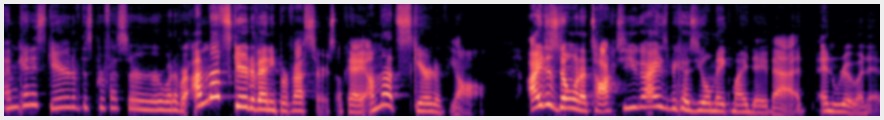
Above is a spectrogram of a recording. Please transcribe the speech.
I'm kind of scared of this professor or whatever. I'm not scared of any professors, okay? I'm not scared of y'all. I just don't want to talk to you guys because you'll make my day bad and ruin it.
